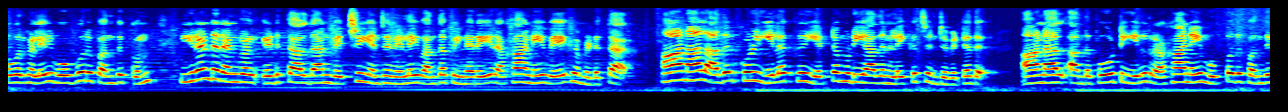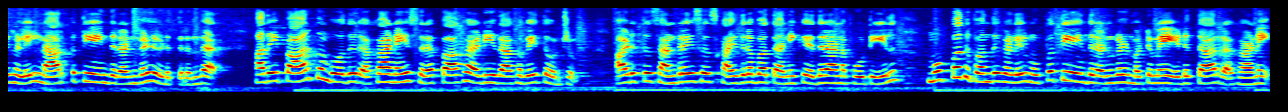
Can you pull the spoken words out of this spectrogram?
ஓவர்களில் ஒவ்வொரு பந்துக்கும் இரண்டு ரன்கள் எடுத்தால்தான் வெற்றி என்ற நிலை வந்த பின்னரே ரஹானே வேகம் எடுத்தார். ஆனால் அதற்குள் இலக்கு எட்ட முடியாத நிலைக்கு சென்றுவிட்டது ஆனால் அந்த போட்டியில் ரஹானே முப்பது பந்துகளில் நாற்பத்தி ஐந்து ரன்கள் எடுத்திருந்தார். அதை பார்க்கும்போது ரஹானே சிறப்பாக அடியதாகவே தோன்றும். அடுத்து சன்ரைசர்ஸ் ஹைதராபாத் அணிக்கு எதிரான போட்டியில் முப்பது பந்துகளில் முப்பத்தி ஐந்து ரன்கள் மட்டுமே எடுத்தார் ரஹானே.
